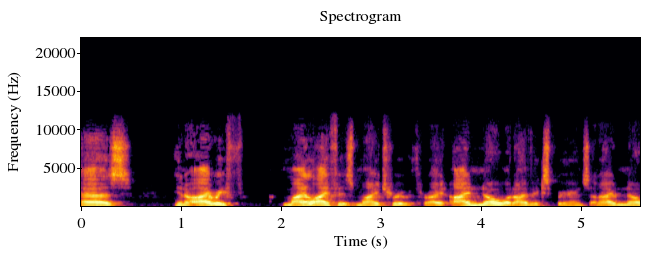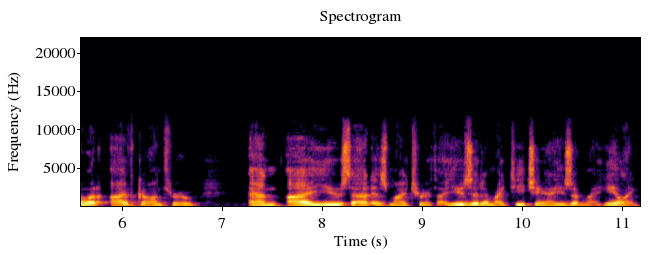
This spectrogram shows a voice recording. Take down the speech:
as you know I ref, my life is my truth, right? I know what I've experienced and I know what I've gone through and I use that as my truth. I use it in my teaching, I use it in my healing.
